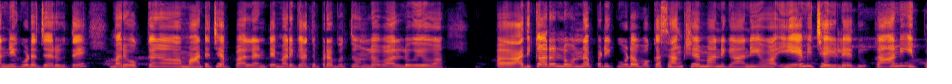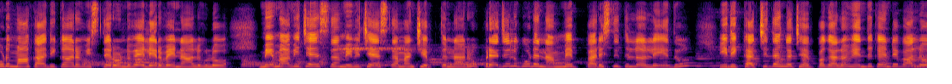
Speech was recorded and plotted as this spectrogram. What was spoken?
అన్నీ కూడా జరుగుతాయి. మరి ఒక్క మాట చెప్పాలంటే మరి గత ప్రభుత్వంలో వాళ్ళు అధికారంలో ఉన్నప్పటికీ కూడా ఒక సంక్షేమాన్ని కానీ ఏమి చేయలేదు. కానీ ఇప్పుడు మాకు అధికారం ఇస్తే రెండు వేల ఇరవై నాలుగులో మేము అవి చేస్తాం ఇవి చేస్తాం అని చెప్తున్నారు. ప్రజలు కూడా నమ్మే పరిస్థితిలో లేదు. ఇది ఖచ్చితంగా చెప్పగలం. ఎందుకంటే వాళ్ళు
